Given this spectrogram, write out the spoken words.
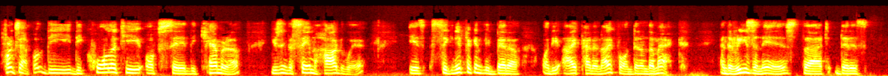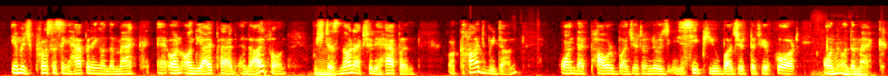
for example, the the quality of say the camera using the same hardware is significantly better on the iPad and iPhone than on the Mac. And the reason is that there is image processing happening on the Mac eh, on, on the iPad and the iPhone, which does not actually happen or can't be done on that power budget and those CPU budget that we have got on, on the Mac.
